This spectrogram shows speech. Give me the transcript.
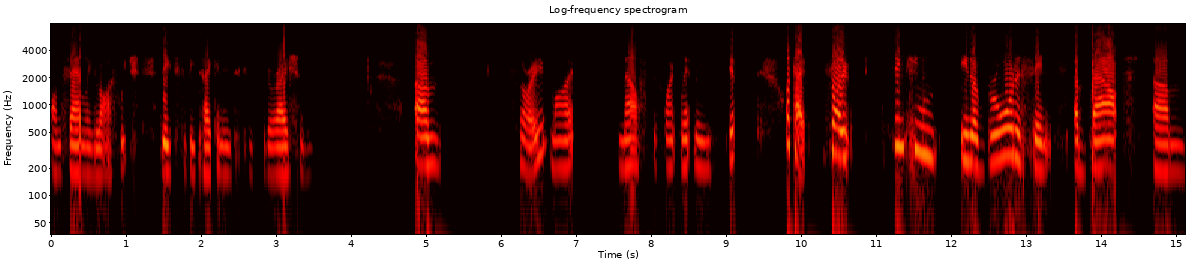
on family life, which needs to be taken into consideration. Um, sorry, my mouse just won't let me, yep. Okay, so thinking in a broader sense about um,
